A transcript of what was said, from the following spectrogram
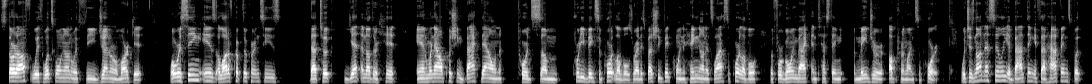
start off with what's going on with the general market. What we're seeing is a lot of cryptocurrencies that took yet another hit and we're now pushing back down towards some pretty big support levels, right? Especially Bitcoin hanging on its last support level before going back and testing a major uptrend line support, which is not necessarily a bad thing if that happens, but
